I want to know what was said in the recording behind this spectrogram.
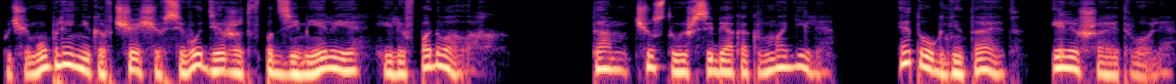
Почему пленников чаще всего держат в подземелье или в подвалах? Там чувствуешь себя как в могиле. Это угнетает и лишает воли.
